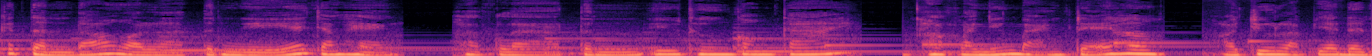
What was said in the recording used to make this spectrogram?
Cái tình đó gọi là tình nghĩa chẳng hạn, hoặc là tình yêu thương con cái, hoặc là những bạn trẻ hơn. Họ chưa lập gia đình.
